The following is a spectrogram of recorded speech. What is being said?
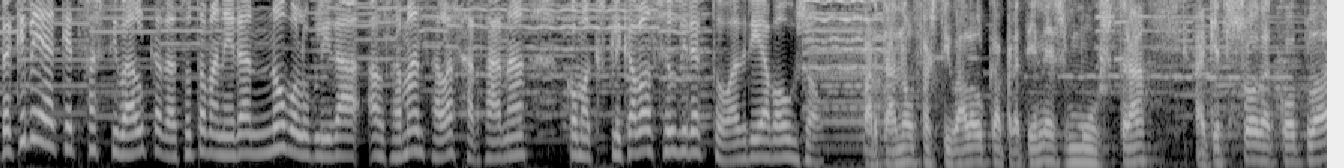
De què ve aquest festival que de tota manera no vol oblidar els amants de la sardana, com explicava el seu director, Adrià Bausó. Per tant, el festival el que pretén és mostrar aquest so de copla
